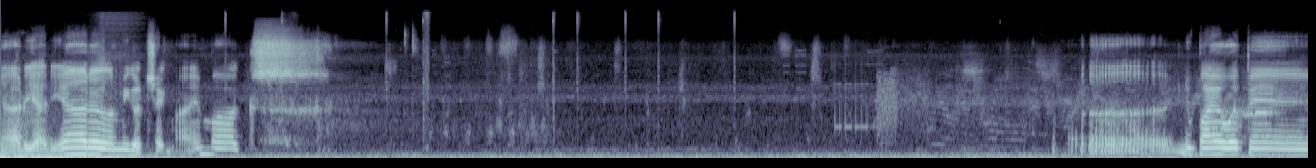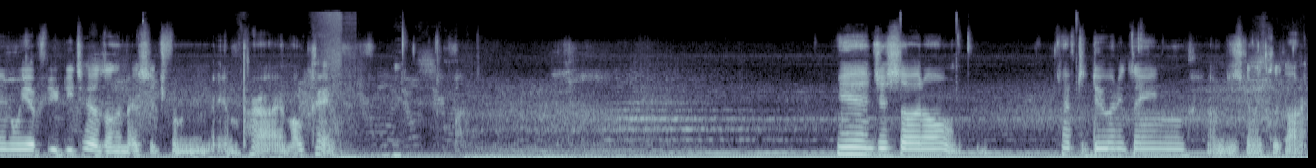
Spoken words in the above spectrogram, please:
Yada yada yada. Let me go check my inbox. Uh, new bioweapon. We have a few details on the message from M Prime. Okay. Yeah, just so I don't have to do anything, I'm just gonna click on it.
